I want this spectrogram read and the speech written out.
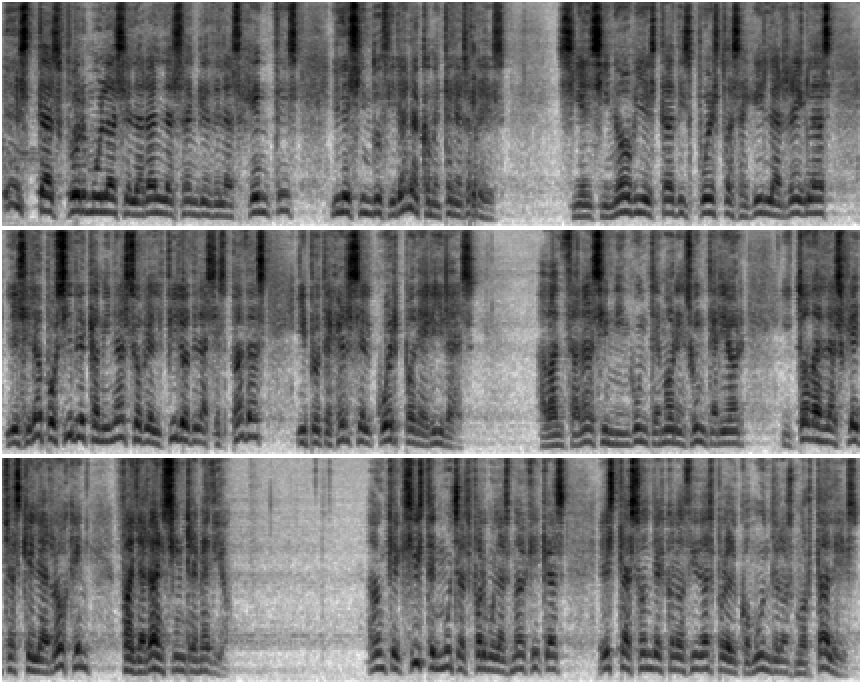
Estas fórmulas helarán la sangre de las gentes y les inducirán a cometer errores. Si el shinobi está dispuesto a seguir las reglas, le será posible caminar sobre el filo de las espadas y protegerse el cuerpo de heridas. Avanzará sin ningún temor en su interior y todas las flechas que le arrojen fallarán sin remedio. Aunque existen muchas fórmulas mágicas, estas son desconocidas por el común de los mortales.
